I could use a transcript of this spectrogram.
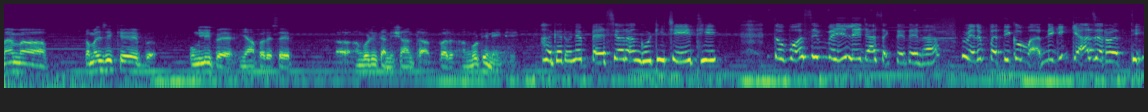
मैम कमल जी के उंगली पे यहाँ पर ऐसे अंगूठी का निशान था पर अंगूठी नहीं थी। अगर उन्हें पैसे और अंगूठी चाहिए थी तो वो सिर्फ़ वही ले जा सकते थे ना? मेरे पति को मारने की क्या ज़रूरत थी?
